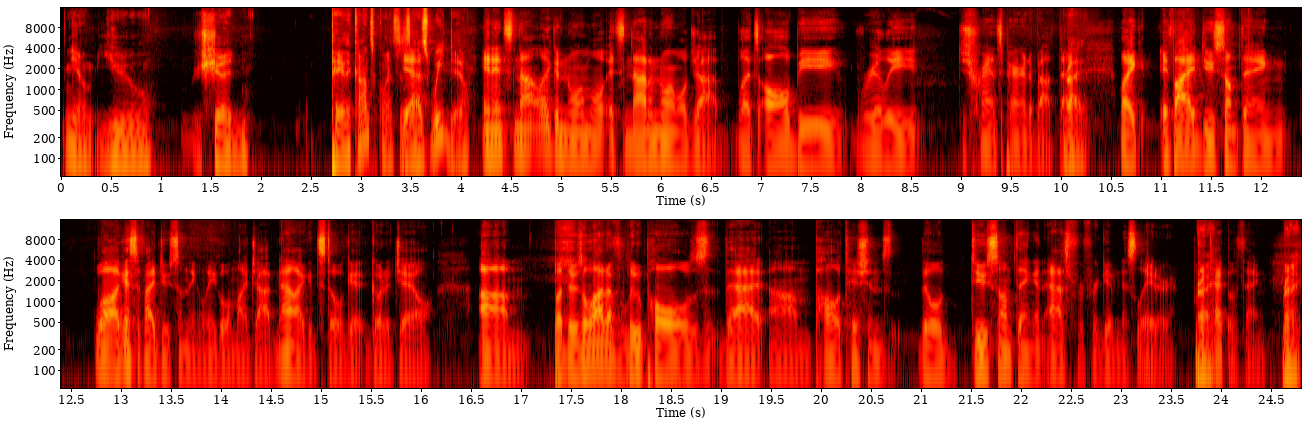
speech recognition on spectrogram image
you know you should pay the consequences Yeah. as we do. And it's not like a normal. It's not a normal job. Let's all be really transparent about that. Right. Like if I do something, well, I guess if I do something illegal in my job now, I could still get go to jail. Um, but there's a lot of loopholes that um, politicians they'll do something and ask for forgiveness later, that Right. type of thing. Right.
